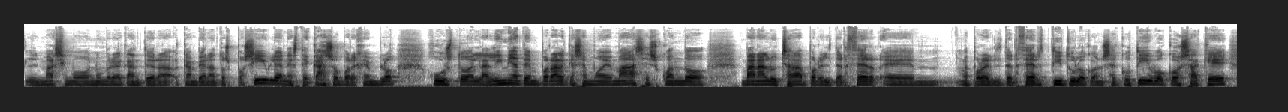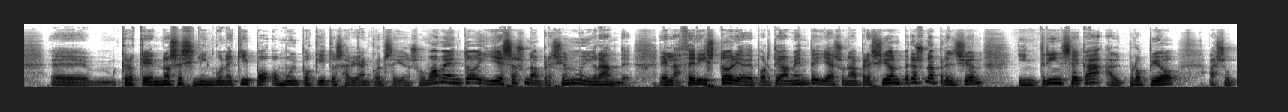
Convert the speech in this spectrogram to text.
el máximo número de campeonatos posible. En este caso, por ejemplo, justo en la línea temporal que se mueve más es cuando van a luchar por el tercer, eh, por el tercer título consecutivo, cosa que eh, creo que no sé si ningún equipo o muy poquitos habían conseguido en su momento momento y esa es una presión muy grande. El hacer historia deportivamente ya es una presión, pero es una presión intrínseca al propio, a su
